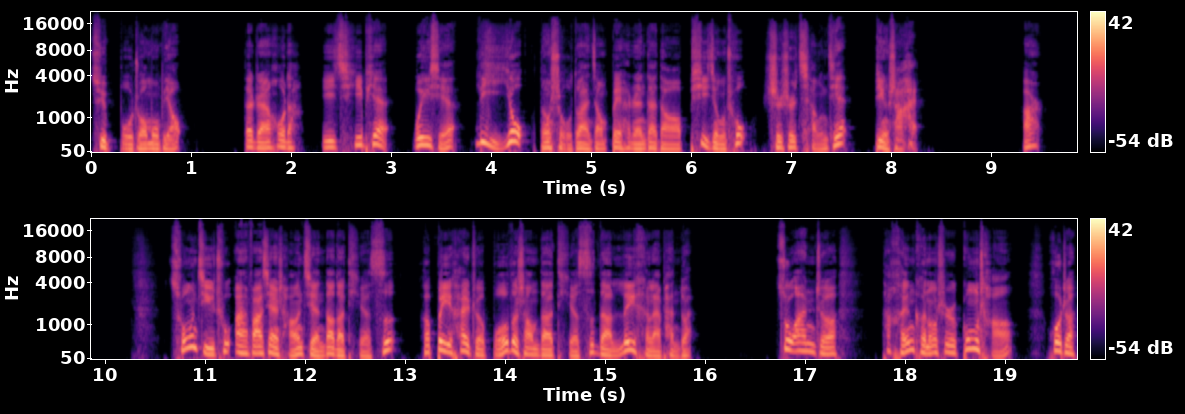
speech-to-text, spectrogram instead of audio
去捕捉目标，再然后呢，以欺骗、威胁、利诱等手段将被害人带到僻静处实施强奸并杀害。二从几处案发现场捡到的铁丝和被害者脖子上的铁丝的勒痕来判断，作案者他很可能是工厂或者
